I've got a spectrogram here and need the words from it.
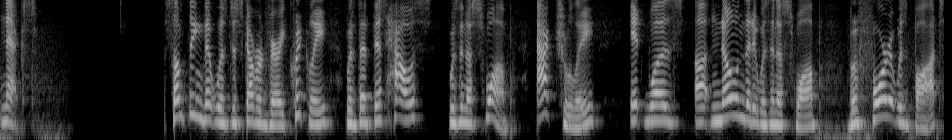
next. Something that was discovered very quickly was that this house was in a swamp. Actually, it was uh, known that it was in a swamp before it was bought,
